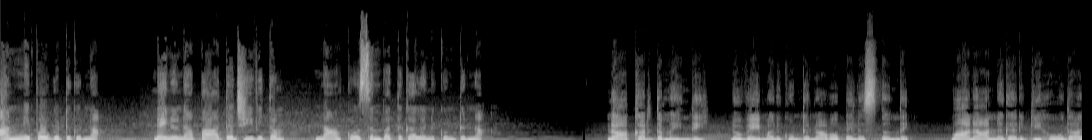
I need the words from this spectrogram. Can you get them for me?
అన్నీ పోగొట్టుకున్నా. నేను నా పాత జీవితం నా కోసం బతకాలనుకుంటున్నా. నాకు అర్థమైంది. నువ్వేమనుకుంటున్నావో తెలుస్తుంది. మా నాన్నగారికి హోదా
